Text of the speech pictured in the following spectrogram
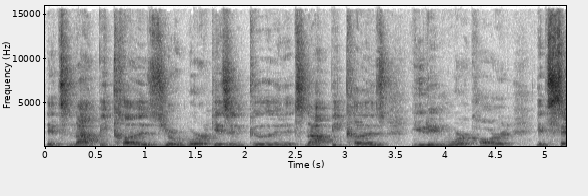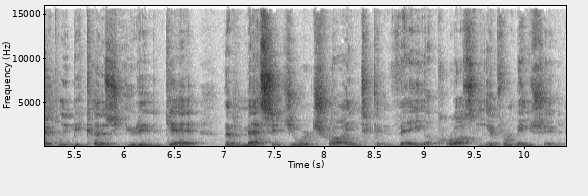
it's not because your work isn't good it's not because you didn't work hard it's simply because you didn't get the message you were trying to convey across the information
